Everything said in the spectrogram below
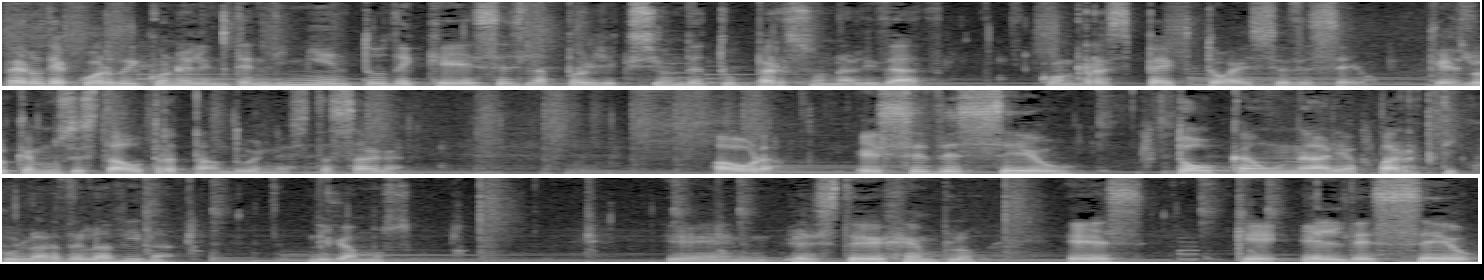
pero de acuerdo y con el entendimiento de que esa es la proyección de tu personalidad con respecto a ese deseo que es lo que hemos estado tratando en esta saga. Ahora, ese deseo toca un área particular de la vida. Digamos, en este ejemplo es que el deseo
